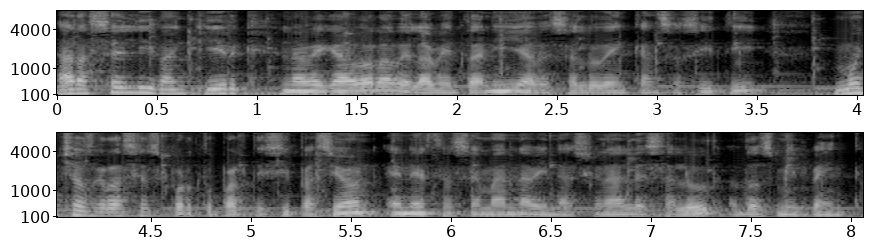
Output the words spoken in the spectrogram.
Araceli Van Kirk, navegadora de la ventanilla de salud en Kansas City, muchas gracias por tu participación en esta Semana Binacional de Salud 2020.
